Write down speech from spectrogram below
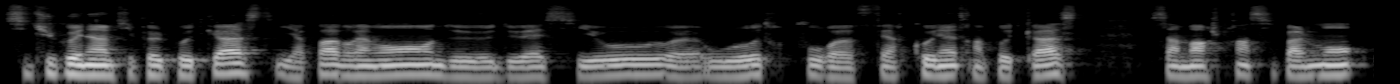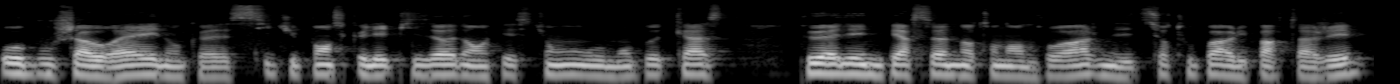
si tu connais un petit peu le podcast, il n'y a pas vraiment de, SEO euh, ou autre pour faire connaître un podcast. Ça marche principalement au bouche à oreille. Donc, si tu penses que l'épisode en question ou mon podcast peut aider une personne dans ton entourage, n'hésite surtout pas à lui partager.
